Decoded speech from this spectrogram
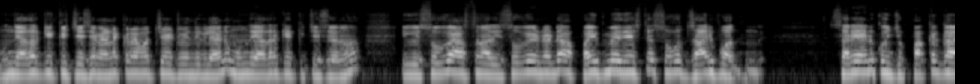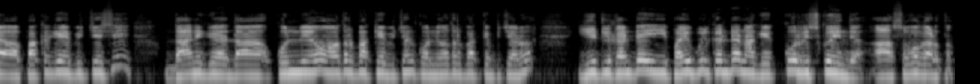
ముందు ఎదరికి ఎక్కిచ్చేసాను. వెనక్కి రివర్ చేయటం ఎందుకు లేని ముందు ఎదరికి ఎక్కిచ్చేసాను. ఇవి సువ్వ వేస్తున్నారు. ఈ సువ్వ ఏంటంటే ఆ పైప్ మీద వేస్తే సువ్వ జారిపోతుంది. సరే అని కొంచెం పక్కగా పక్కకి వేపించేసి దానికి దా కొన్ని అవతల పక్క వేపించాను కొన్ని అవతల పక్క వేపించాను. వీటి కంటే ఈ పైపుల కంటే నాకు ఎక్కువ రిస్క్ అయింది ఆ సువ్వ కడతాం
